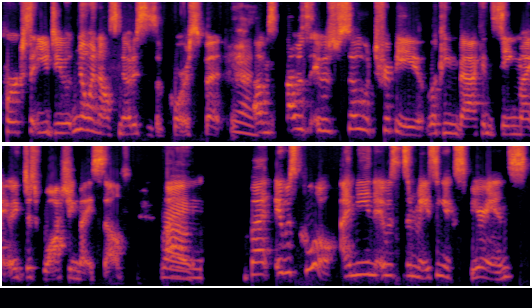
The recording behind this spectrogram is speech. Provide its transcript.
quirks that you do. No one else notices, of course, but Yeah. um, so was it was so trippy looking back and seeing my like just watching myself. right. Um, but it was cool. I mean, it was an amazing experience,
